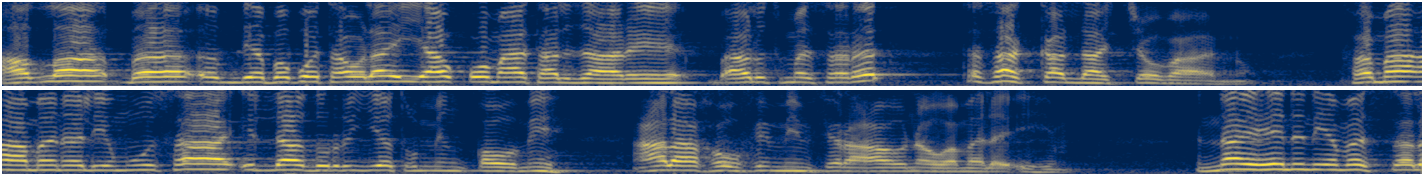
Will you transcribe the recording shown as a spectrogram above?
አላህ በቦታው ላይ ያቆማታል ዛሬ ባሉት መሰረት ተሳካላቸው ማለት ነው። ፈማ አመነ ሊሙሳ ኢላ ذርየቱ ሚን ቀውሚህ አላ ኸውፍ ሚን ፊርዓውነ ወመለኢህም። እና ይህንን የመሰለ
